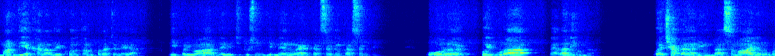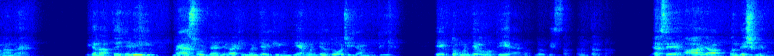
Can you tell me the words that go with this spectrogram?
ਮਨ ਦੀ ਅੱਖਾਂ ਨਾਲ ਦੇਖੋ ਤਾਂ ਤੁਹਾਨੂੰ ਪਤਾ ਚੱਲੇਗਾ ਕਿ ਪਰਿਵਾਰ ਦੇ ਵਿੱਚ ਤੁਸੀਂ ਜਿੰਨੇ ਨੂੰ ਐਡ ਕਰ ਸਕਦੇ ਹੋ ਕਰ ਸਕਦੇ ਹੋ। ਔਰ ਕੋਈ ਬੁਰਾ ਪੈਦਾ ਨਹੀਂ ਹੁੰਦਾ ਕੋਈ ਅੱਛਾ ਪੈਦਾ ਨਹੀਂ ਹੁੰਦਾ ਸਮਾਜ ਉਹਨੂੰ ਬਣਾਉਂਦਾ ਹੈ ਠੀਕ ਹੈ ਨਾ ਤੇ ਜਿਹੜੀ ਮੈਂ ਸੋਚਦਾ ਹਾਂ ਜਿਹੜਾ ਕਿ ਮੰਜ਼ਿਲ ਕੀ ਹੁੰਦੀ ਹੈ ਮੰਜ਼ਿਲ ਦੋ ਚੀਜ਼ਾਂ में होती है एक तो मंजिल होती है मतलब कि स्वतंत्रता जैसे आज आप बंदिश में हो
